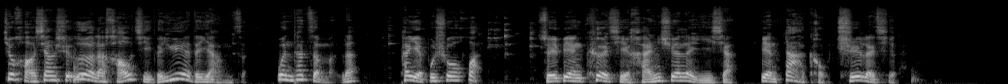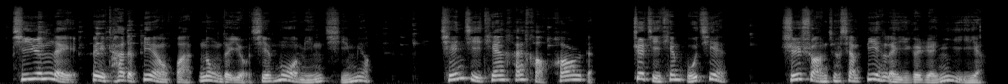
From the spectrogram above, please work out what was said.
就好像是饿了好几个月的样子，问他怎么了，他也不说话，随便客气寒暄了一下，便大口吃了起来。齐云磊被他的变化弄得有些莫名其妙。前几天还好好的，这几天不见，石爽就像变了一个人一样。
